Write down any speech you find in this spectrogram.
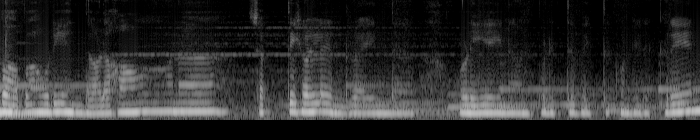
பாபாவுடைய இந்த அழகான சக்திகள் என்ற இந்த ஒளியை நான் படித்து வைத்துக் கொண்டிருக்கிறேன்.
